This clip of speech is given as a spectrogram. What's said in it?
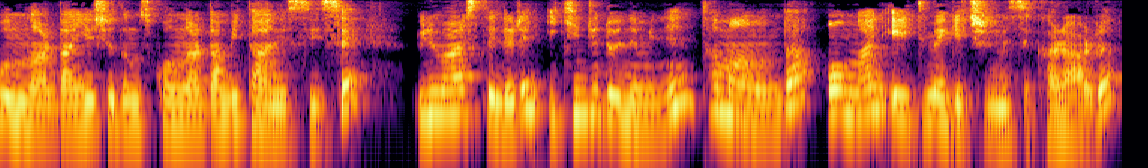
konulardan, yaşadığımız konulardan bir tanesi ise üniversitelerin ikinci döneminin tamamında online eğitime geçirilmesi kararı.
